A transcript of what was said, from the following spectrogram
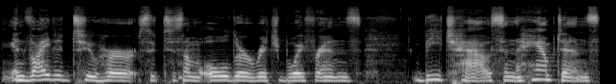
invited to her, to some older rich boyfriend's beach house in the Hamptons.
